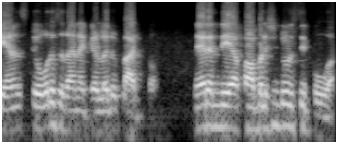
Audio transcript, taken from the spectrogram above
ചെയ്യാനും സ്റ്റോറീസ് ഇടാനൊക്കെ ഉള്ള ഒരു പ്ലാറ്റ്ഫോം നേരെ എന്ത് ചെയ്യുക പബ്ലിഷിംഗ് ടൂൾസിൽ പോവുക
